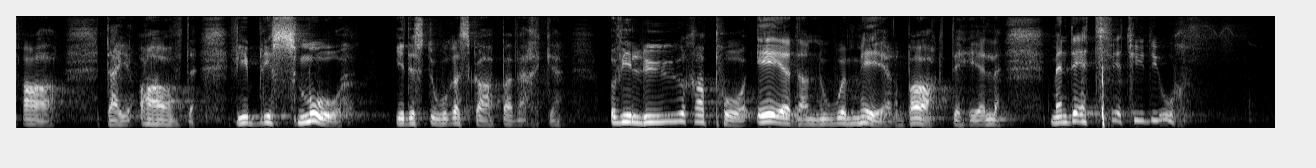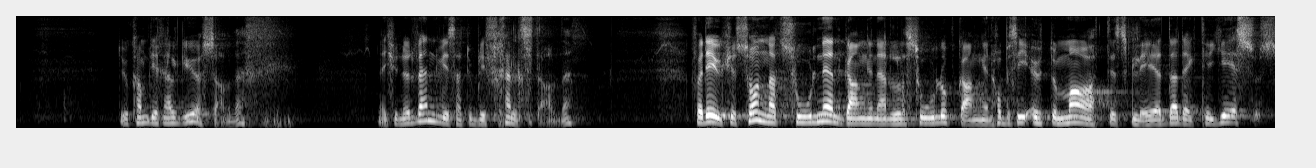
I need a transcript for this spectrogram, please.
tar deg av det. Vi blir små i det store skaperverket. Og vi lurer på er det noe mer bak det hele. Men det er et tvetydig ord. Du kan bli religiøs av det. Det er ikke nødvendigvis at du blir frelst av det. For det er jo ikke sånn at solnedgangen eller soloppgangen jeg, automatisk leder deg til Jesus.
